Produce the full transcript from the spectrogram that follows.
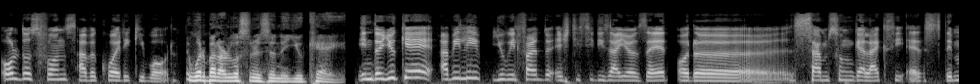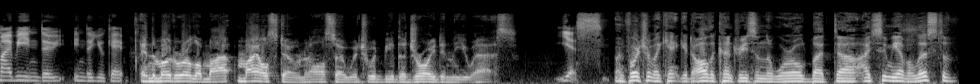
All those phones have a QWERTY keyboard. And what about our listeners in the UK? In the UK, I believe you will find the HTC Desire Z or the Samsung Galaxy S. They might be in the in the UK. And the Motorola Mi- Milestone also, which would be the Droid in the US. Yes. Unfortunately, I can't get to all the countries in the world, but uh, I assume you have a list of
